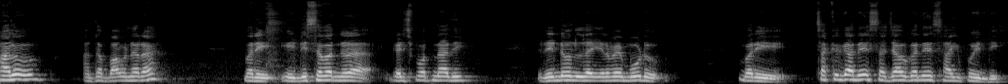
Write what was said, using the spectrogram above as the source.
హలో అంతా బాగున్నారా? మరి ఈ డిసెంబర్ నెల గడిచిపోతున్నది. రెండు వందల ఇరవై మూడు మరి చక్కగానే సజావుగానే సాగిపోయింది.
